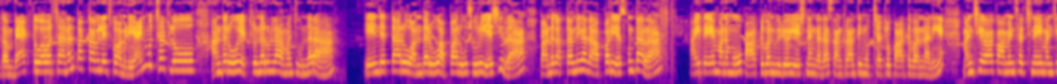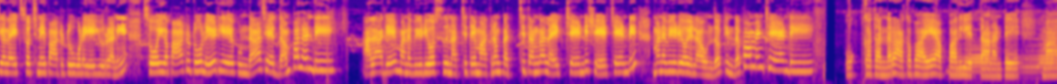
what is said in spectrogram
Welcome back to our channel Pakka village comedy. And ముచ్చట్లు అందరూ ఎట్లున్నారులా మంచి ఉన్నారా? ఏం చెప్తారు అందరూ అప్పాలు షురు చేసిర్రా పండుగ వస్తుంది కదా అప్పాలు చేసుకుంటారా అయితే మనము పార్ట్ వన్ వీడియో చేసినాం కదా సంక్రాంతి ముచ్చట్లు పార్ట్ వన్ అని. మంచిగా కామెంట్స్ వచ్చినాయి మంచిగా లైక్స్ వచ్చినాయి పార్ట్ టూ కూడా చేయుర్రని. సో ఇక పార్ట్ టూ లేట్ చేయకుండా చేద్దాం పదండి. అలాగే మన వీడియోస్ నచ్చితే మాత్రం ఖచ్చితంగా లైక్ చేయండి షేర్ చేయండి. మన వీడియో ఎలా ఉందో కింద కామెంట్ చేయండి. ఒక్కతన్న రాకపాయే అప్పాలు చేస్తానంటే మా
